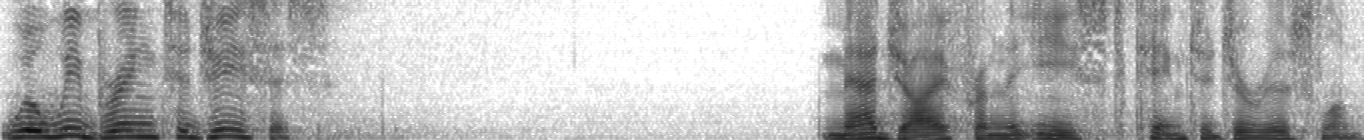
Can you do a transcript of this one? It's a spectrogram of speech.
will we bring to Jesus? Magi from the east came to Jerusalem.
